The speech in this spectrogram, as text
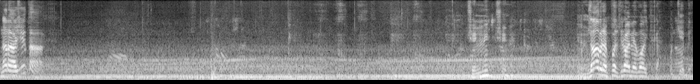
Na razie tak. No. No, myślę. Czynny. Też nie. Dobra, pozdrowię Wojtka od No. ciebie.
